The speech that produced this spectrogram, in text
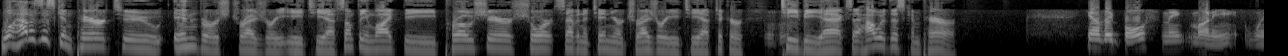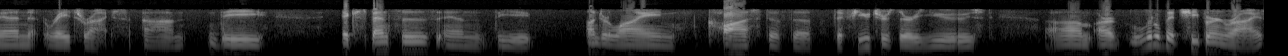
Well, how does this compare to inverse Treasury ETF, something like the ProShares Short 7 to 10 year Treasury ETF, ticker mm-hmm. TBX? How would this compare? You know, they both make money when rates rise. Um, the expenses and the underlying cost of the, the futures that are used um, are a little bit cheaper in rise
